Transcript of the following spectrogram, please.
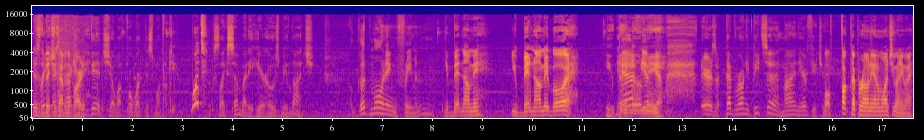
This is the bitch who's having the party. did show up for work this morning. Okay. What? Looks like somebody here owes me lunch. Oh, good morning, Freeman. You betting on me? You betting on me, boy? You betting on me? Yep. There's a pepperoni pizza in my near future. Well, fuck pepperoni. I don't want you anyway.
